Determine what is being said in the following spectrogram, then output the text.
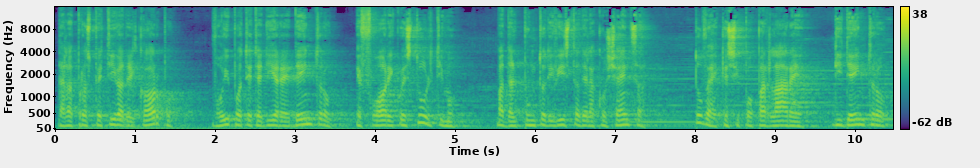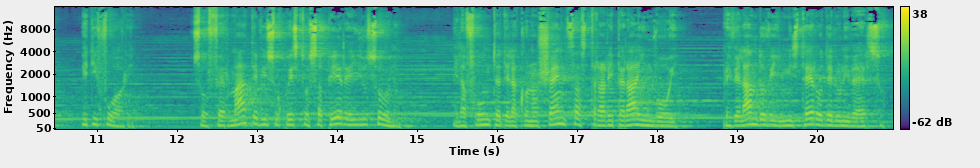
Dalla prospettiva del corpo, voi potete dire dentro e fuori quest'ultimo, ma dal punto di vista della coscienza, dov'è che si può parlare di dentro e di fuori. Soffermatevi su questo sapere io sono, e la fonte della conoscenza strariperà in voi, rivelandovi il mistero dell'universo.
